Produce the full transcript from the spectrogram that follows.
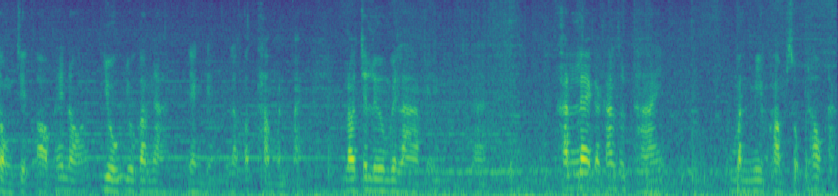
ส่งจิตออกให้น้อย อยู่อยู่กับงานอย่างเดียวแล้วก็ทำมันไป เราจะลืมเวลาไปเองนะขั้นแรกกับขั้นสุดท้าย มันมีความสุขเท่ากัน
